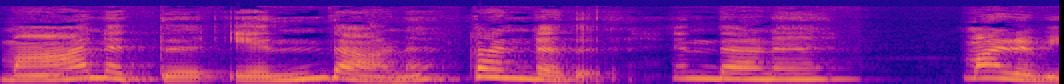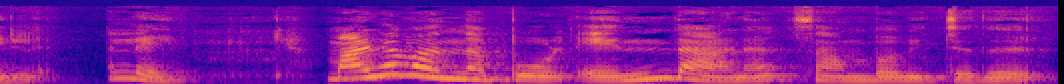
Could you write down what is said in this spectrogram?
മാനത്ത് എന്താണ് കണ്ടത്? എന്താണ്? മഴവില്ല് അല്ലേ? മഴ വന്നപ്പോൾ എന്താണ് സംഭവിച്ചത്?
